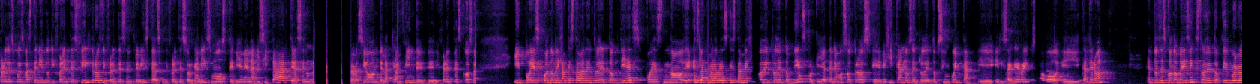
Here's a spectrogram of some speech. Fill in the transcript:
pero después vas teniendo diferentes filtros, diferentes entrevistas, diferentes organismos, te vienen a visitar, te hacen una grabación de la en fin, de, diferentes cosas. Y pues cuando me dijeron que estaba dentro del top 10, pues no, eh, es la primera vez que está México dentro del top 10, porque ya tenemos otros eh, mexicanos dentro del top 50, eh, Elisa Guerra y Gustavo Calderón entonces, cuando me dicen que estoy en el top 10, bueno,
